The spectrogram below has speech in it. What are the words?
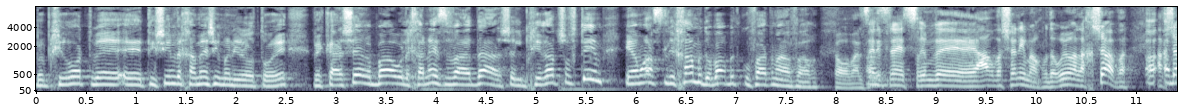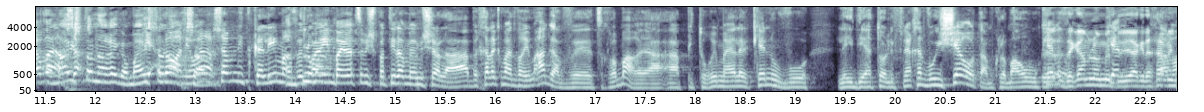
בבחירות ב-95 אם אני לא טועה, וכאשר באו לכנס ועדה של בחירת שופטים, היא אמרה, סליחה, מדובר בתקופת מעבר. טוב, אבל זה לפני 24 שנים, אנחנו מדברים על עכשיו. עכשיו... מה השתנה רגע? מה השתנה עכשיו? לא, אני אומר, עכשיו נתקלים הרבה פעמים ביועץ המשפטי לממשלה, בחלק מהדברים. אגב, צריך לומר, הפיטורים האלה כן הובאו לידיעתו לפני כן, והוא אישר אותם, כלומר, הוא כן... זה גם לא כן- מדויק, דרך אגב,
